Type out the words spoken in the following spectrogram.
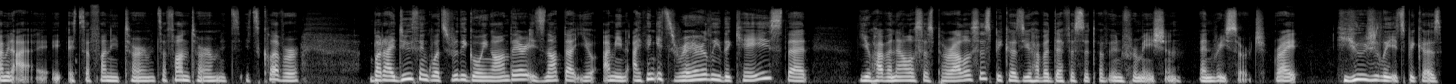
I mean, I, it's a funny term. It's a fun term. It's it's clever, but I do think what's really going on there is not that you. I mean, I think it's rarely the case that you have analysis paralysis because you have a deficit of information and research, right? Usually, it's because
